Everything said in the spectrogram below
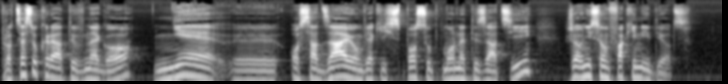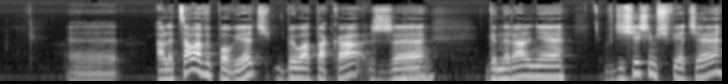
procesu kreatywnego nie y, osadzają w jakiś sposób monetyzacji, że oni są fucking idiots. E, ale cała wypowiedź była taka, że no. generalnie w dzisiejszym świecie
